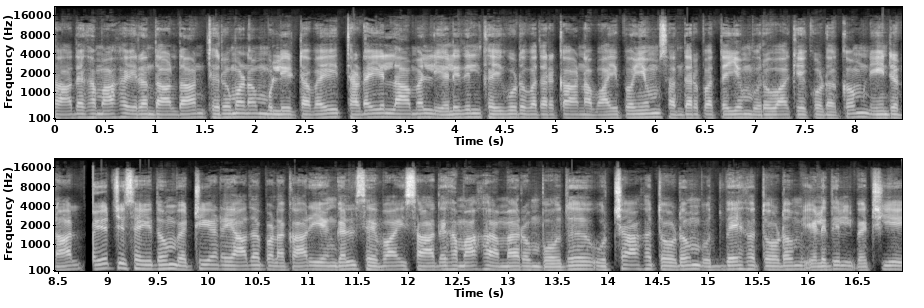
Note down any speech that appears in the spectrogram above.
சாதகமாக இருந்தால்தான் திருமணம் உள்ளிட்டவை தடையில்லாமல் எளிதில் கைகூடுவதற்கான வாய்ப்பையும் சந்தர்ப்பத்தையும் உருவாக்கி கொடுக்கும். நீண்ட நாள் முயற்சி செய்தும் வெற்றியடையாத பல காரியங்கள் செவ்வாய் சாதகமாக அமரும் போது உற்சாகத்தோடும் உத்வேகத்தோடும் எளிதில் வெற்றியை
